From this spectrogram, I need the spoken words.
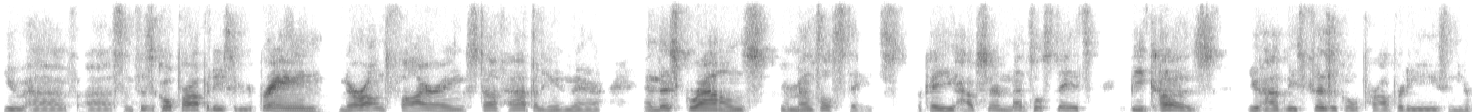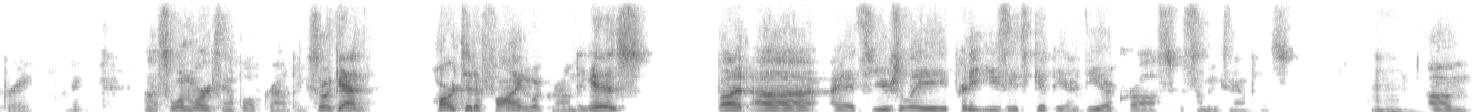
you have uh, some physical properties of your brain, neurons firing, stuff happening in there, and this grounds your mental states. Okay, you have certain mental states because you have these physical properties in your brain. Right? Uh, so one more example of grounding. So again, hard to define what grounding is, but uh, it's usually pretty easy to get the idea across with some examples. Mm-hmm. Um,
